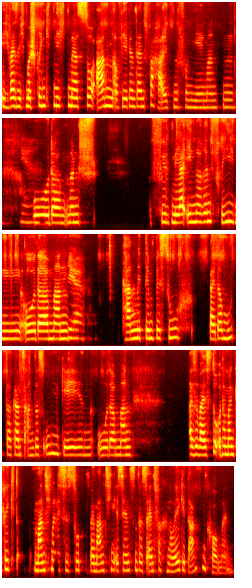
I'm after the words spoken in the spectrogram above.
ich weiß nicht, man springt nicht mehr so an auf irgendein Verhalten von jemandem yeah. oder man fühlt mehr inneren Frieden oder man yeah. kann mit dem Besuch bei der Mutter ganz anders umgehen oder man, also weißt du, oder man kriegt, mhm. manchmal ist es so bei manchen Essenzen, dass einfach neue Gedanken kommen.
